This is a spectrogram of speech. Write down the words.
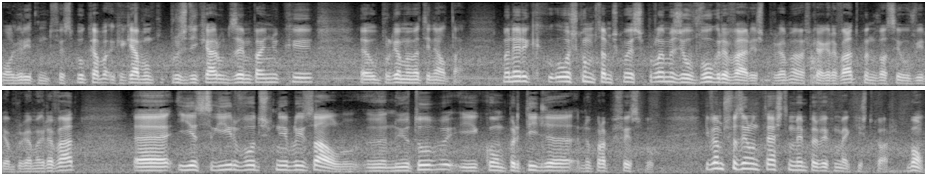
algoritmo do Facebook que acabam por prejudicar o desempenho que uh, o programa matinal tem. De maneira que hoje, como estamos com esses problemas, eu vou gravar este programa, vai ficar gravado, quando você ouvir é um programa gravado, uh, e a seguir vou disponibilizá-lo uh, no YouTube e com partilha no próprio Facebook. E vamos fazer um teste também para ver como é que isto corre. Bom,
